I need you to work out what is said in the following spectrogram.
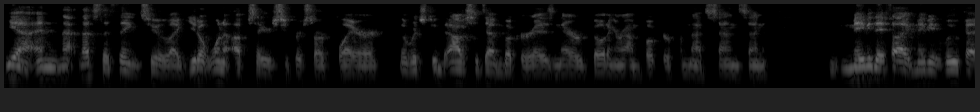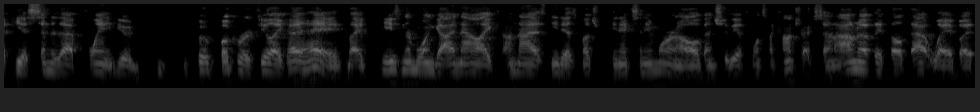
yeah, and that, that's the thing too. Like you don't want to upset your superstar player, which obviously Devin Booker is, and they're building around Booker from that sense. And maybe they felt like maybe Luka, if he ascended to that point, he would Booker would feel like, hey, hey, like he's number one guy now. Like I'm not as needed as much Phoenix anymore, and I'll eventually be up once my contract's done. I don't know if they felt that way, but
